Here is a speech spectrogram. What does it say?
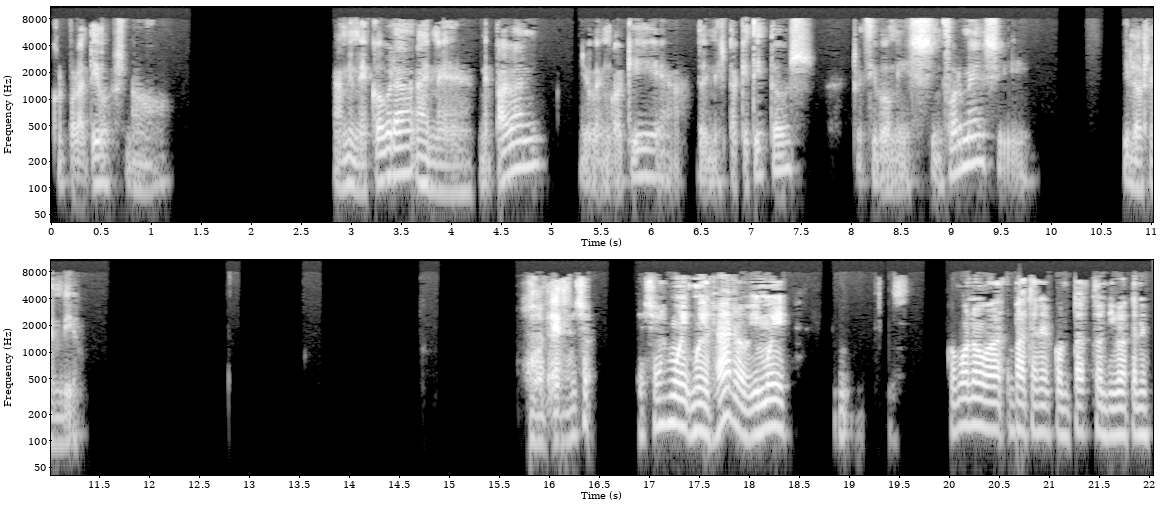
corporativos, no. A mí me cobran, ahí me, me pagan, yo vengo aquí, a- doy mis paquetitos, recibo mis informes y, y los reenvío. Joder, eso, eso es muy, muy raro y muy. ¿Cómo no va, va a tener contacto ni va a tener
